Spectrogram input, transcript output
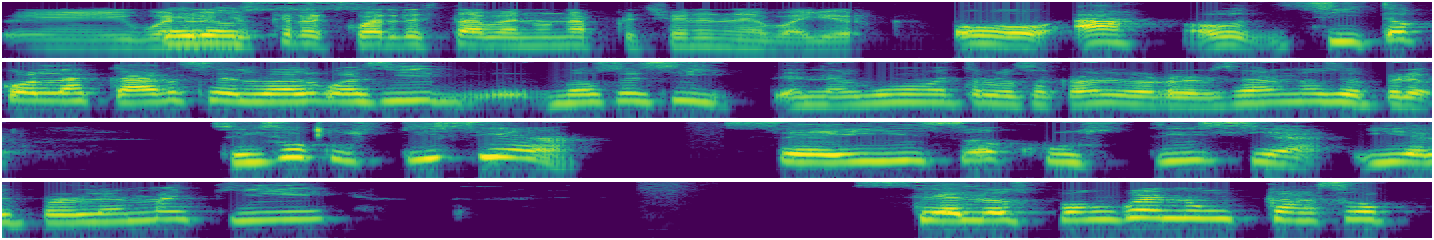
Eh, bueno, pero, yo que recuerdo estaba en una prisión en Nueva York. O, ah, o sí tocó la cárcel o algo así, no sé si en algún momento lo sacaron y lo regresaron, no sé, pero se hizo justicia se hizo justicia. Y el problema aquí, se los pongo en un caso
